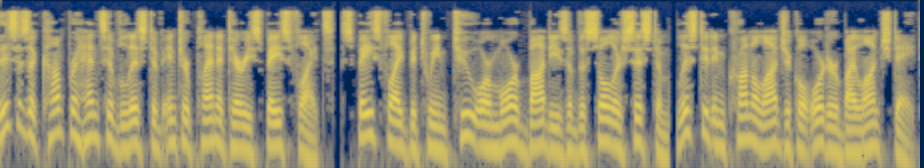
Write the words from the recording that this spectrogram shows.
This is a comprehensive list of interplanetary spaceflights, spaceflight between two or more bodies of the Solar System, listed in chronological order by launch date.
